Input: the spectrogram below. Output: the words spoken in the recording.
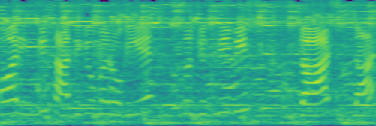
और इनकी शादी की उम्र हो गई है तो जितनी भी जाट जाट?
